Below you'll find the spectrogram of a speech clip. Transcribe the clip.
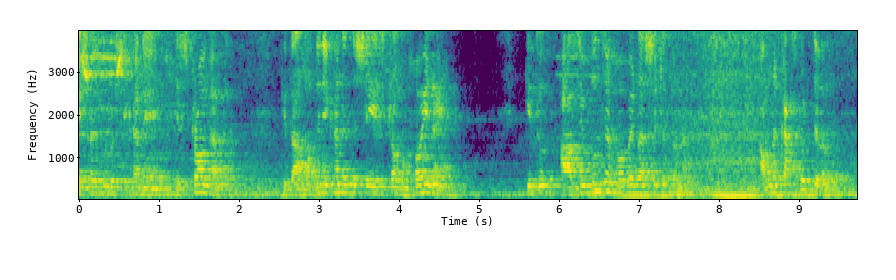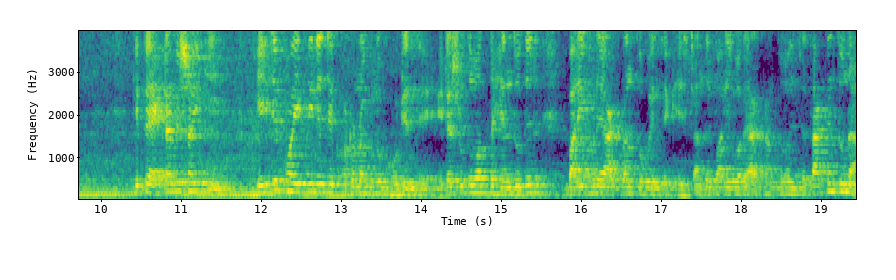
বিষয়গুলো সেখানে স্ট্রং আছে, কিন্তু আমাদের এখানে তো সেই স্ট্রং হয় নাই। কিন্তু আজীবন যে হবে না সেটা তো না। আমাদের কাজ করতে হবে। কিন্তু একটা বিষয় কি এই যে কয়েকদিনে যে ঘটনাগুলো ঘটেছে, এটা শুধুমাত্র হিন্দুদের বাড়িঘরে আক্রান্ত হয়েছে, খ্রিস্টানদের বাড়িঘরে আক্রান্ত হয়েছে, তা কিন্তু না।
